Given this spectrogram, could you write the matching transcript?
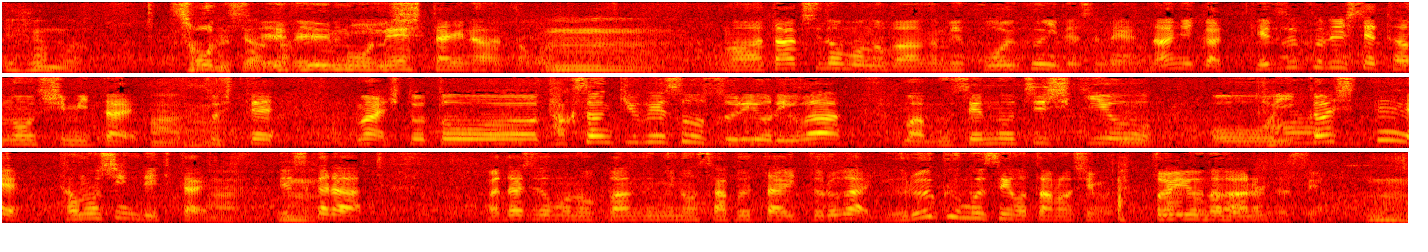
FM そうです。挑戦しよ FM をねしたいなと思います、まあ、私どもの番組、こういうふうにですね何か手作りして楽しみたい、そして、まあ、人とたくさん QS をするよりは、まあ、無線の知識をお生かして楽しんでいきたい、ですから、私どもの番組のサブタイトルが「ゆるく無線を楽しむ」というのがあるんですよ。うん。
